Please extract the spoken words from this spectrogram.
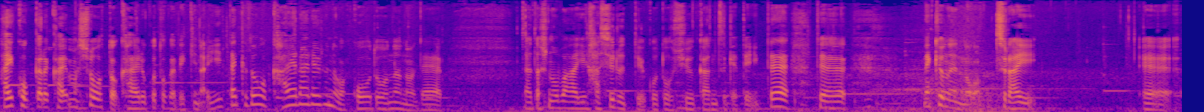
はいこっから変えましょうと変えることができない。だけど変えられるのは行動なので私の場合走るっていうことを習慣づけていてで、ね、去年の辛い、え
